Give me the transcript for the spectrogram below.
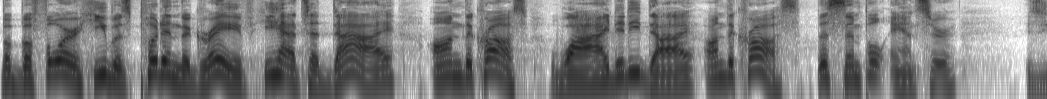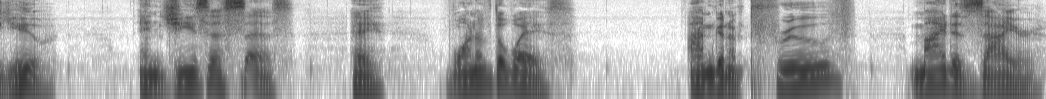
but before he was put in the grave, he had to die on the cross. Why did he die on the cross? The simple answer is you. And Jesus says, Hey, one of the ways I'm going to prove my desire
